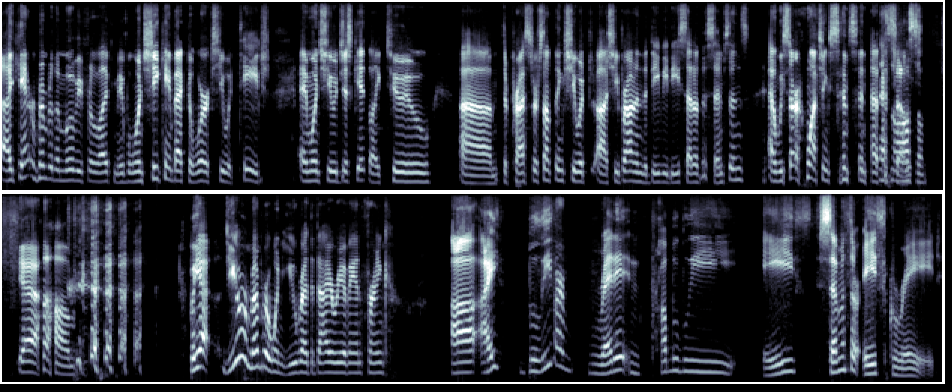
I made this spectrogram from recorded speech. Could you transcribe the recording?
i can't remember the movie for the life of me but when she came back to work she would teach and when she would just get like too um, depressed or something she would uh, she brought in the dvd set of the simpsons and we started watching simpson episodes That's awesome. yeah um, but yeah do you remember when you read the diary of anne frank Uh, I believe I read it in probably eighth, seventh or eighth grade.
